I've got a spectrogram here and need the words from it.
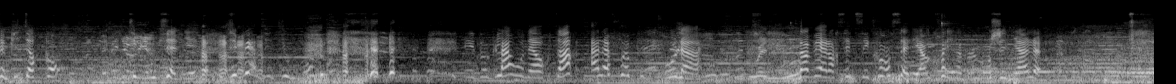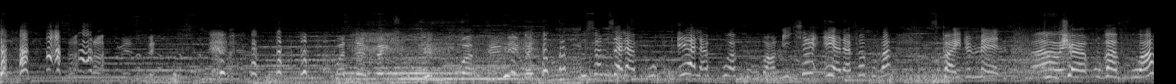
Après Peter Pan. Petit Xavier. J'ai perdu tout le monde. Et donc là, on est en retard à la fois pour... Oh là Non mais alors cette séquence, elle est incroyablement géniale. Je ne vous vois plus, mais what the Nous sommes à la bourre et à la fois pour voir Mickey et à la fois pour voir Spider-Man. donc euh, on va voir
